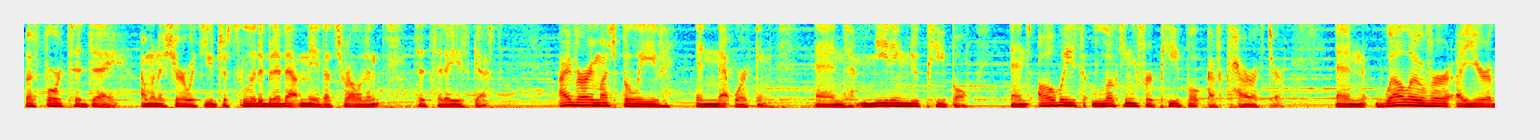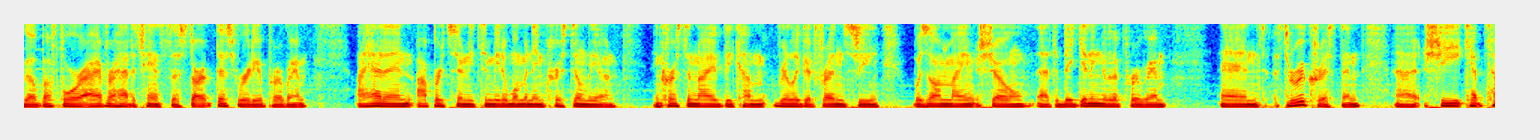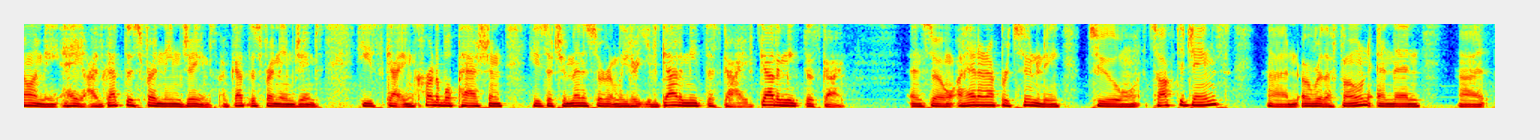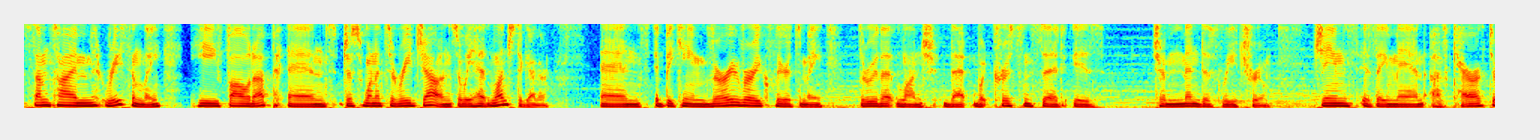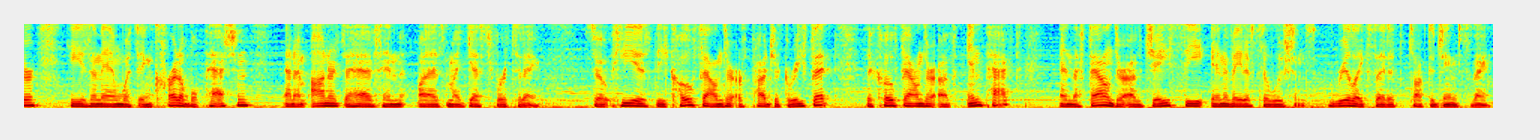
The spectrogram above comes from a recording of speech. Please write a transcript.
But for today, I want to share with you just a little bit about me that's relevant to today's guest. I very much believe in networking and meeting new people and always looking for people of character. And well over a year ago, before I ever had a chance to start this radio program, I had an opportunity to meet a woman named Kristen Leone. And Kristen and I have become really good friends. She was on my show at the beginning of the program. And through Kristen, uh, she kept telling me, Hey, I've got this friend named James. I've got this friend named James. He's got incredible passion. He's a tremendous servant leader. You've got to meet this guy. You've got to meet this guy. And so I had an opportunity to talk to James uh, over the phone. And then uh, sometime recently, he followed up and just wanted to reach out. And so we had lunch together. And it became very, very clear to me through that lunch that what Kristen said is tremendously true. James is a man of character. He's a man with incredible passion, and I'm honored to have him as my guest for today. So, he is the co founder of Project Refit, the co founder of Impact, and the founder of JC Innovative Solutions. Really excited to talk to James today.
